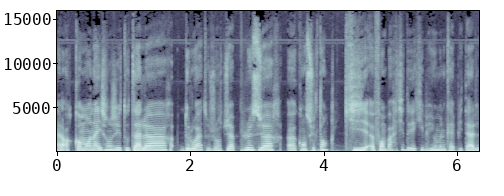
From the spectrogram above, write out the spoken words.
Alors, comme on a échangé tout à l'heure, Deloitte aujourd'hui a plusieurs euh, consultants qui font partie de l'équipe Human Capital.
